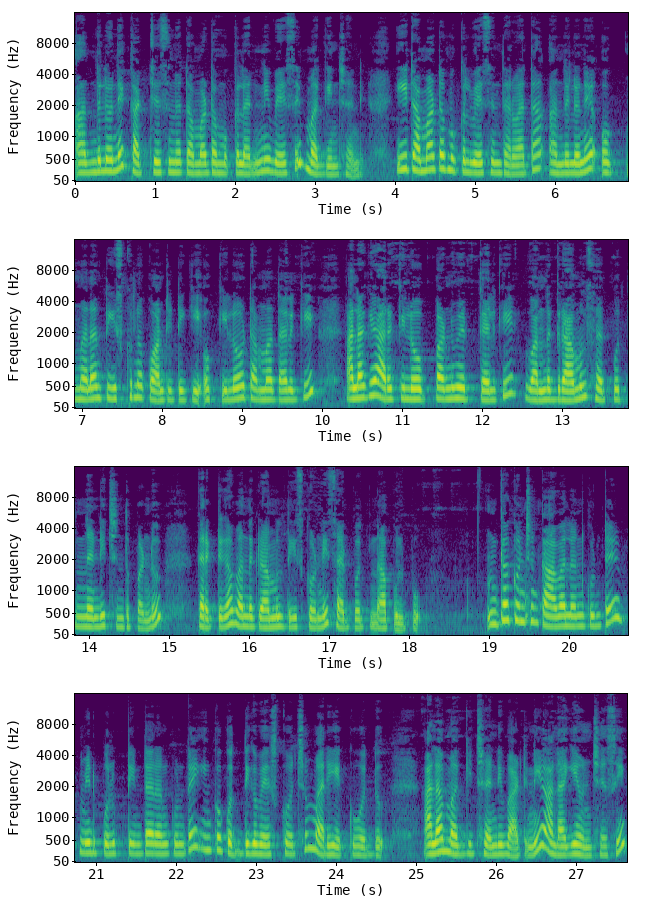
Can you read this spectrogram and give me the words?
అందులోనే కట్ చేసిన టమాటా ముక్కలన్నీ వేసి మగ్గించండి. ఈ టమాటా ముక్కలు వేసిన తర్వాత అందులోనే మనం తీసుకున్న క్వాంటిటీకి ఒక కిలో టమాటాలకి అలాగే అరకిలో పండు మిరపకాయలకి వంద గ్రాములు సరిపోతుందండి చింతపండు. కరెక్ట్గా వంద గ్రాములు తీసుకోండి సరిపోతుంది ఆ పులుపు. ఇంకా కొంచెం కావాలనుకుంటే మీరు పులుపు తింటారనుకుంటే ఇంకో కొద్దిగా వేసుకోవచ్చు మరీ ఎక్కువ వద్దు. అలా మగ్గించండి వాటిని అలాగే ఉంచేసి.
